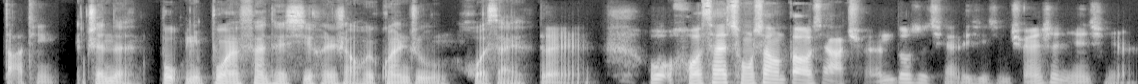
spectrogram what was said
打挺真的不，你不玩范特西很少会关注活塞的。对。我活塞从上到下全都是潜力新星，全是年轻人。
